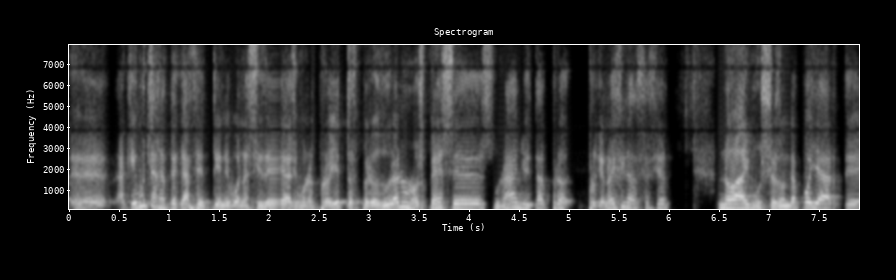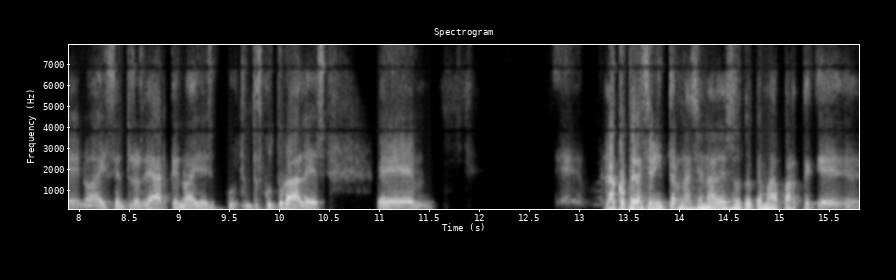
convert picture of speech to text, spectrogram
eh, aquí hay mucha gente que hace, tiene buenas ideas y buenos proyectos, pero duran unos meses, un año y tal, pero porque no hay financiación, no hay museos donde apoyarte, no hay centros de arte, no hay centros culturales. Eh, eh, la cooperación internacional es otro tema aparte que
